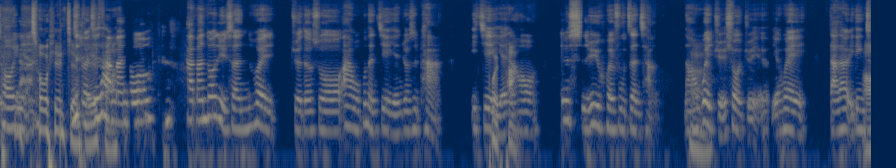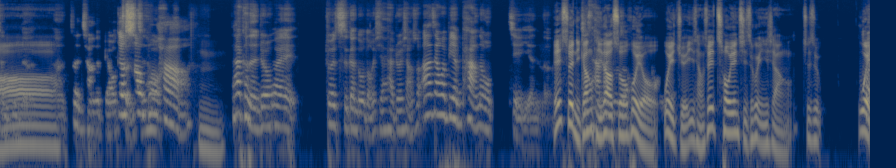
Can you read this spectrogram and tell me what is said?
抽烟，抽烟减肥。对，其实还蛮多，还蛮多女生会觉得说啊，我不能戒烟，就是怕一戒烟，然后因为食欲恢复正常，然后味觉、嗅觉也也会达到一定程度的呃正常的标准就瘦不好，嗯，他可能就会就会吃更多东西，他就会想说啊，这样会变胖，那我戒烟了。哎，所以你刚刚提到说会有味觉异常，所以抽烟其实会影响就是味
